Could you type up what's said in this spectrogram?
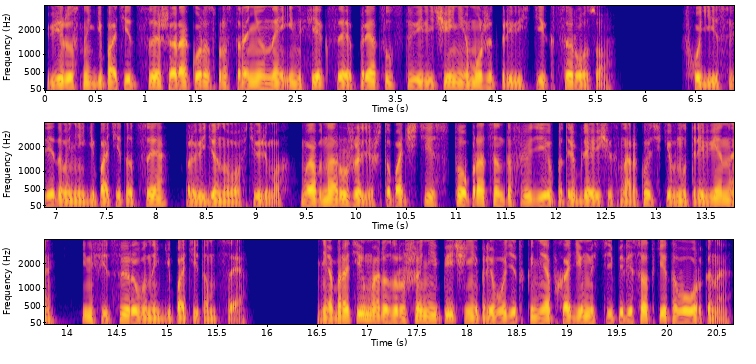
Вирусный гепатит С, широко распространенная инфекция, при отсутствии лечения может привести к циррозу. В ходе исследования гепатита С, проведенного в тюрьмах, мы обнаружили, что почти 100% людей, употребляющих наркотики внутривенно, инфицированы гепатитом С. Необратимое разрушение печени приводит к необходимости пересадки этого органа.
